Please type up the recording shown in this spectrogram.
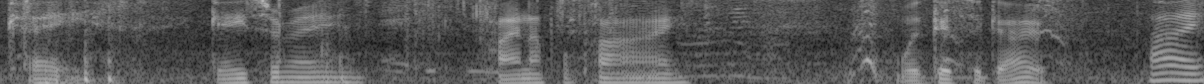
Okay, Gatorade pineapple pie. We're good to go. Bye.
